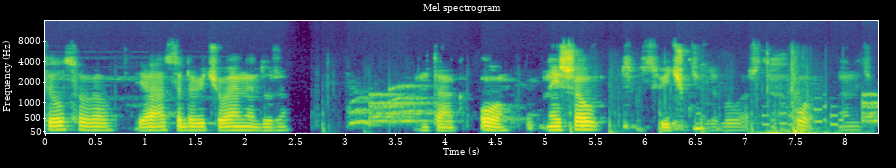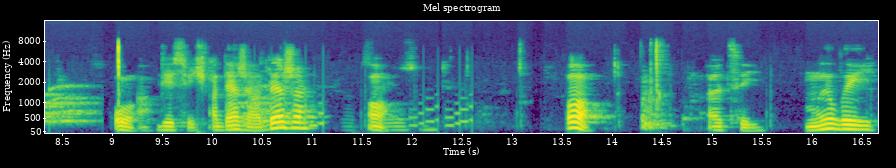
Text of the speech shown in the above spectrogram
feel so well. Я себе відчуваю не дуже. Так. О, знайшов свічку. О, о, дві свічки. Одежа, одежа. О. О! А цей милий,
